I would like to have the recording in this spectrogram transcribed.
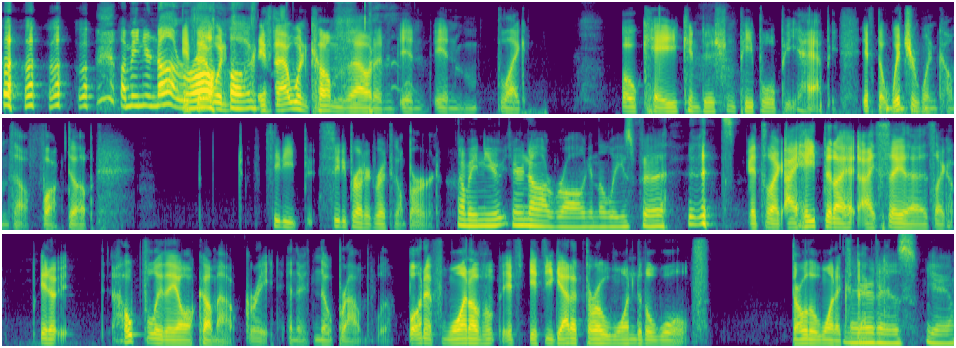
one. I mean, you're not If wrong. that one, if that one comes out in in in like okay condition, people will be happy. If the Witcher one comes out fucked up, CD CD Projekt Red's gonna burn. I mean, you you're not wrong in the least bit. It's like I hate that I I say that. It's like you know, hopefully they all come out great and there's no problem with them. But if one of them, if if you got to throw one to the wolves, throw the one there it is. Yeah,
